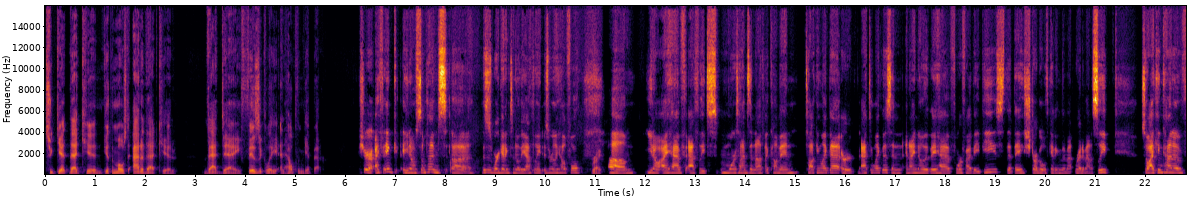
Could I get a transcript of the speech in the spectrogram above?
to get that kid, get the most out of that kid that day physically, and help them get better? Sure. I think, you know, sometimes uh, this is where getting to know the athlete is really helpful. Right. Um, you know, I have athletes more times than not that come in talking like that or mm-hmm. acting like this. And, and I know that they have four or five APs, that they struggle with getting the right amount of sleep. So I can kind of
